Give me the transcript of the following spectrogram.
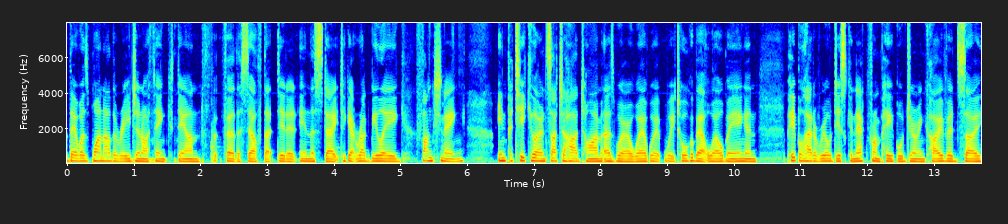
there was one other region, I think, down f- further south that did it in the state to get rugby league functioning, in particular, in such a hard time as we're aware. We, we talk about well-being and people had a real disconnect from people during COVID. So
